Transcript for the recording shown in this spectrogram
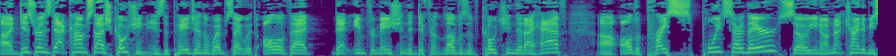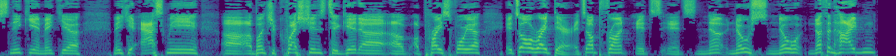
uh, dizruns.com slash coaching is the page on the website with all of that that information, the different levels of coaching that I have. Uh, all the price points are there. So, you know, I'm not trying to be sneaky and make you make you ask me uh, a bunch of questions to get a, a, a, price for you. It's all right there. It's up front. It's it's no no no nothing hiding.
